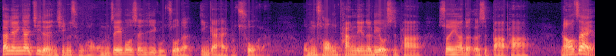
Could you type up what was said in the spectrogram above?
大家应该记得很清楚哦。我们这一波生技股做的应该还不错啦。我们从唐年的六十趴，顺耀的二十八趴，然后在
